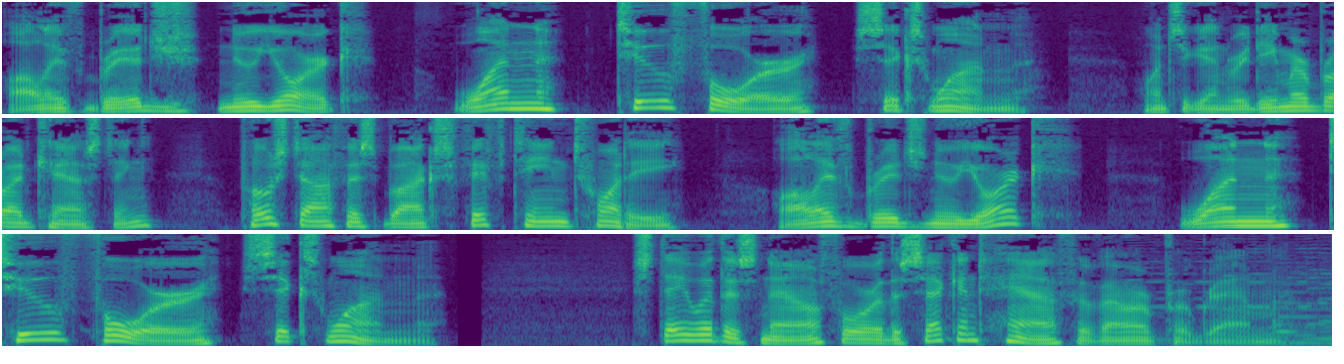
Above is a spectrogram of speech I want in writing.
Olive Bridge, New York 12461. Once again, Redeemer Broadcasting, Post Office Box 1520, Olive Bridge, New York 12461. Stay with us now for the second half of our program.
